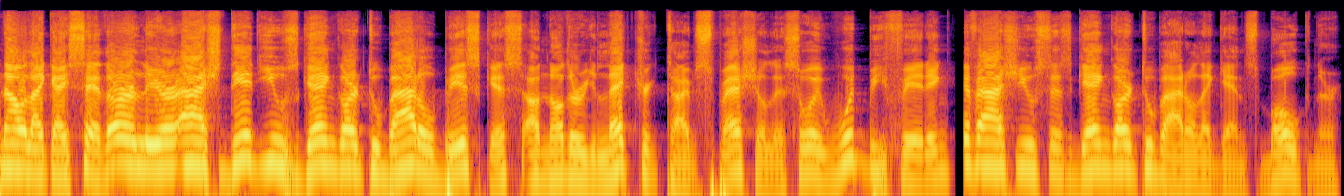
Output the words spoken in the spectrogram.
Now, like I said earlier, Ash did use Gengar to battle Biscus, another electric type specialist, so it would be fitting if Ash uses Gengar to battle against Volkner.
